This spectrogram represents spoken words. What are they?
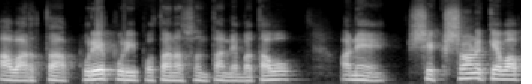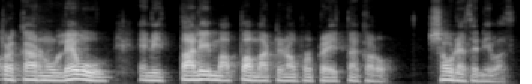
આ વાર્તા પૂરેપૂરી પોતાના સંતાનને બતાવો અને શિક્ષણ કેવા પ્રકારનું લેવું એની તાલીમ આપવા માટેનો પણ પ્રયત્ન કરો. સૌને ધન્યવાદ.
